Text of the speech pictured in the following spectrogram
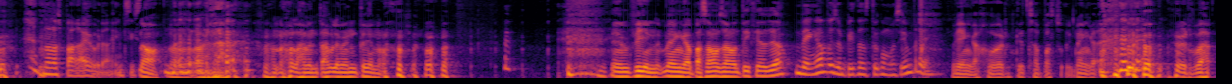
No nos paga Eura, insisto. No, no, la verdad, no, no, lamentablemente no. En fin, venga, pasamos a noticias ya. Venga, pues empiezas tú como siempre. Venga, joder, qué chapa estoy. Venga, de verdad.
